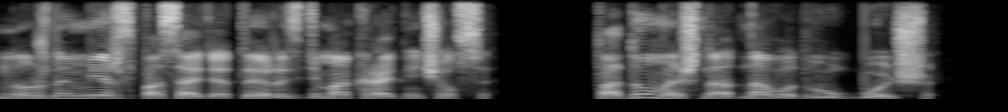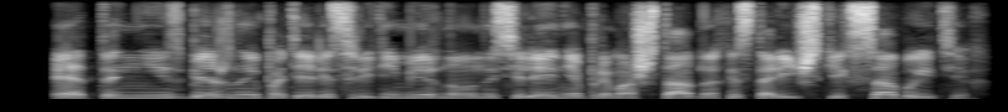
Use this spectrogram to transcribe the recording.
Нужно мир спасать, а ты раздемократничался. Подумаешь, на одного-двух больше. Это неизбежные потери среди мирного населения при масштабных исторических событиях.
